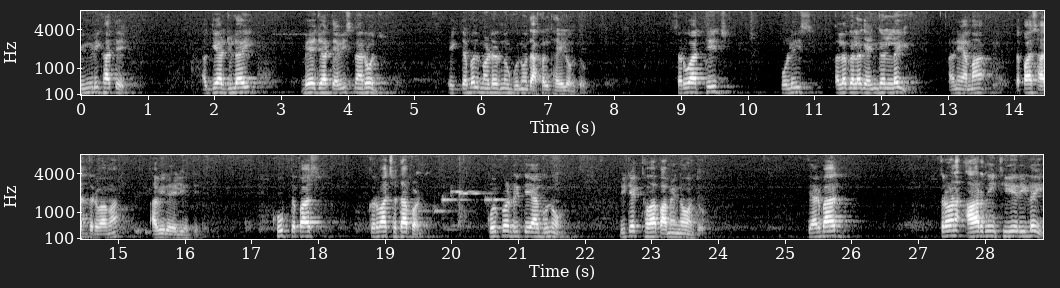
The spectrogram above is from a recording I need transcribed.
પિંગળી ખાતે અગિયાર જુલાઈ બે હજાર ત્રેવીસના રોજ એક ડબલ મર્ડરનો ગુનો દાખલ થયેલો હતો. શરૂઆતથી જ પોલીસ અલગ અલગ એંગલ લઈ અને આમાં તપાસ હાથ ધરવામાં આવી રહેલી હતી. ખૂબ તપાસ કરવા છતાં પણ કોઈ પણ રીતે આ ગુનો ડિટેક્ટ થવા પામે ન હતો. ત્યારબાદ ત્રણ આરની થિયરી લઈ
